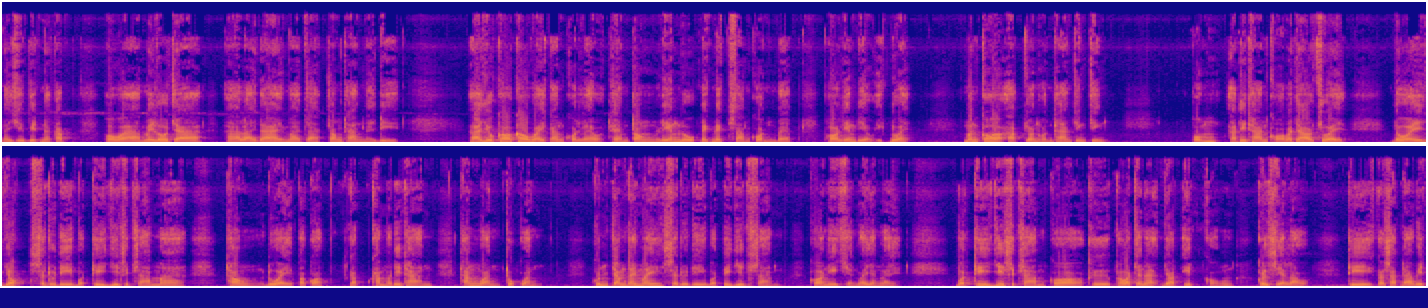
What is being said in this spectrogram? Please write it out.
ในชีวิตนะครับ เพราะว่าไม่รู้จะหารายได้มาจากช่องทางไหนดี อายุก็เข้าวัยกลางคนแล้ว แถมต้องเลี้ยงลูกเล็กๆ3คนแบบพ่อเลี้ยงเดี่ยวอีกด้วย มันก็อับจนหนทางจริง ๆ ผมอธิษฐานขอพระเจ้าช่วย โดยยกสดุดีบทที่ 23 มาท่องด้วยประกอบกับคำอธิษฐานทั้งวันทุกวัน คุณจำได้ไหมสดุดีบทที่ 23 ข้อนี้เขียนไว้อย่างไร บทที่ 23 ก็คือพระวจนะยอดฮิตของคริสเตียนเราที่กษัตริย์ดาวิด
